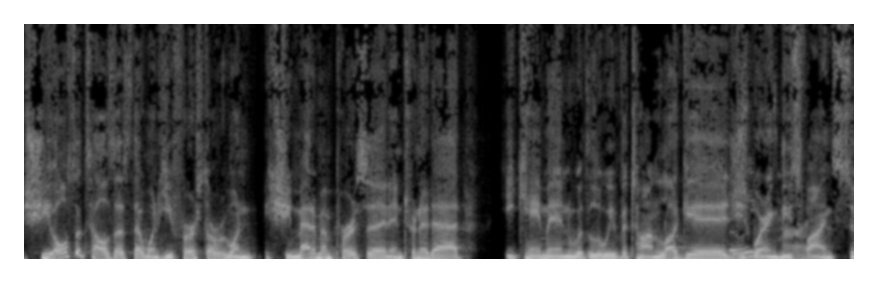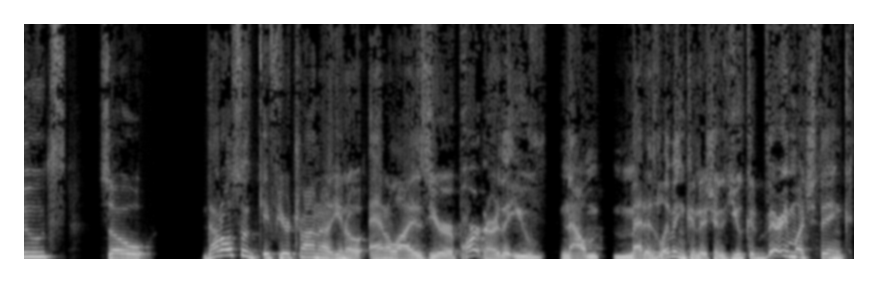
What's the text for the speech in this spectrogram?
she also tells us that when he first, started, when she met him in person in Trinidad, he came in with Louis Vuitton luggage. Louis he's wearing Vuitton. these fine suits. So that also, if you're trying to, you know, analyze your partner that you've now met his living conditions, you could very much think,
